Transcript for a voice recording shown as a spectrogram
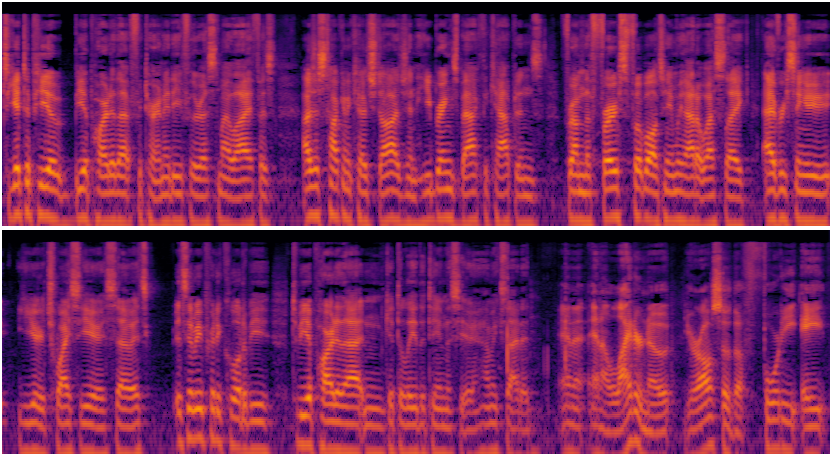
to get to be a, be a part of that fraternity for the rest of my life is I was just talking to Coach Dodge and he brings back the captains from the first football team we had at Westlake every single year, twice a year. So it's it's gonna be pretty cool to be to be a part of that and get to lead the team this year. I'm excited. And a, and a lighter note, you're also the 48th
